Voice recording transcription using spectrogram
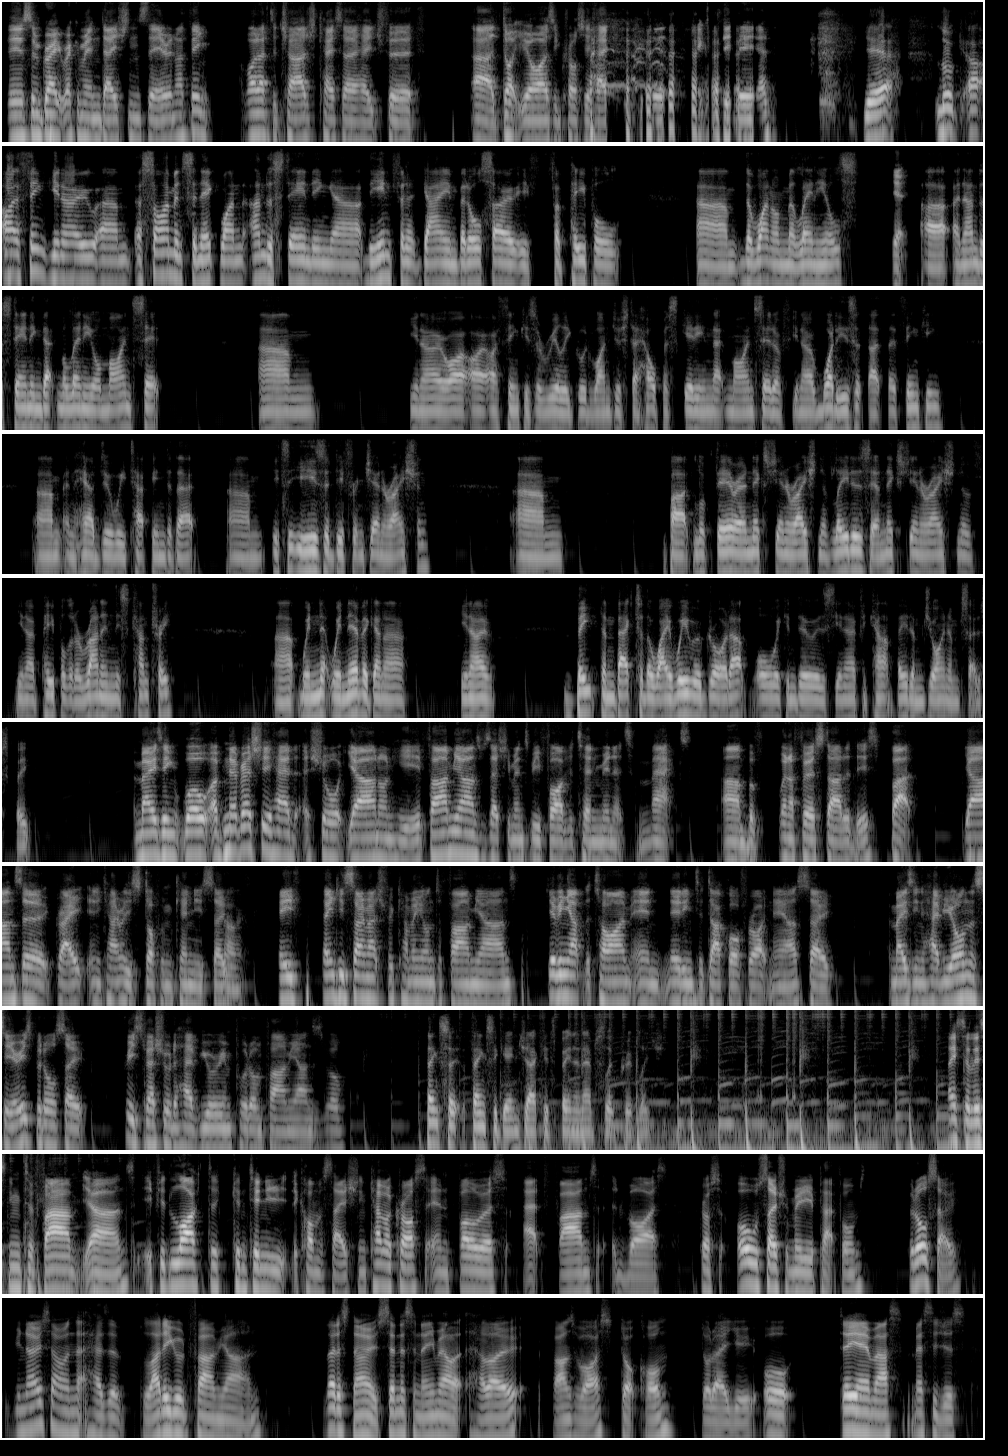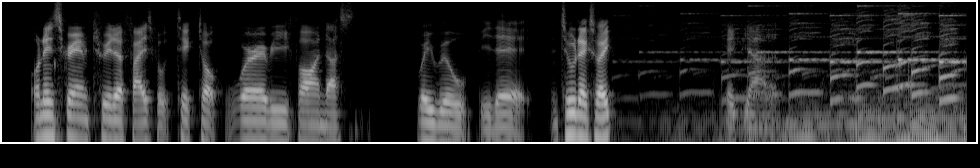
There's some great recommendations there, and I think I might have to charge Case IH for uh, dot your i's and cross your head. yeah, look, I think you know um, a Simon Sinek one, understanding uh, the infinite game, but also if for people, um, the one on millennials, yeah, uh, and understanding that millennial mindset. Um, you know, I, I think is a really good one just to help us get in that mindset of, you know, what is it that they're thinking um, and how do we tap into that? Um, it's, it is a different generation. Um, but look, they're our next generation of leaders, our next generation of you know people that are running this country. Uh, we're ne- we're never gonna, you know, beat them back to the way we were brought up. All we can do is, you know, if you can't beat them, join them, so to speak. Amazing. Well, I've never actually had a short yarn on here. Farm yarns was actually meant to be five to ten minutes max. Um, when I first started this, but yarns are great, and you can't really stop them, can you? So, no. Heath, thank you so much for coming on to Farm Yarns, giving up the time and needing to duck off right now. So amazing to have you on the series, but also pretty special to have your input on Farm Yarns as well. Thanks, thanks again, Jack. It's been an absolute privilege. Thanks for listening to Farm Yarns. If you'd like to continue the conversation, come across and follow us at Farms Advice across all social media platforms. But also, if you know someone that has a bloody good farm yarn, let us know. Send us an email at hello at farmsadvice.com.au or DM us, message us on Instagram, Twitter, Facebook, TikTok, wherever you find us. We will be there. Until next week, keep yarning.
